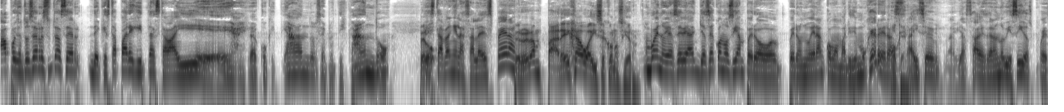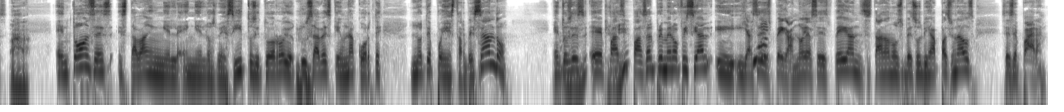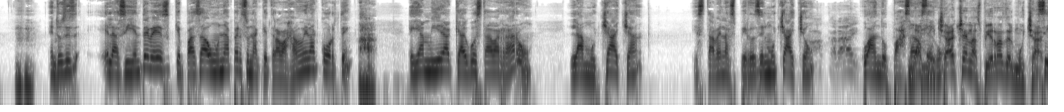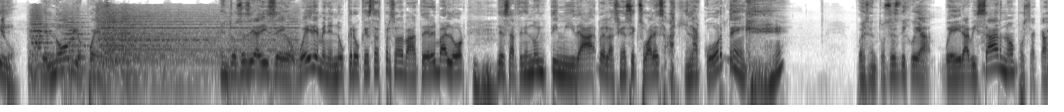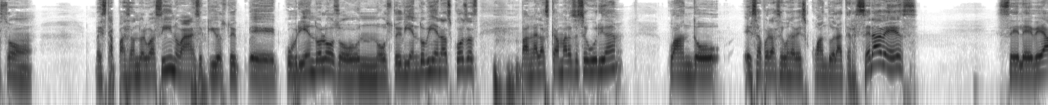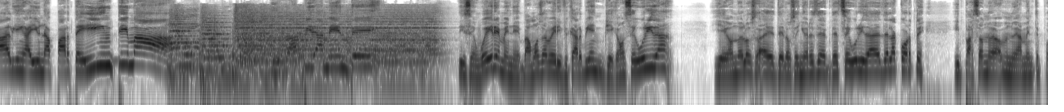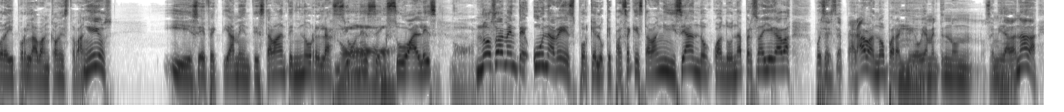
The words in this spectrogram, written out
Ah, pues entonces resulta ser de que esta parejita estaba ahí eh, coqueteándose, platicando. Pero- Estaban en la sala de espera. ¿Pero eran pareja o ahí se conocieron? Bueno, ya se vean- ya se conocían, pero, pero no eran como marido y mujer, eran, ahí se, ya sabes, eran noviecillos, pues. Ajá. Entonces estaban en el, en el- los besitos y todo el rollo. Tú sabes que en una corte no te puedes estar besando. Entonces eh, pas- pasa el primer oficial y, y ya se despegan, ¿no? Ya se despegan, se están dando unos besos bien apasionados, se separan. Entonces, la siguiente vez que pasa una persona que trabajaba en la corte, ella mira que algo estaba raro. La muchacha estaba en las piernas del muchacho cuando pasa la, La muchacha en las piernas del muchacho. Sí, del novio, pues. Entonces ella dice, wait a minute, no creo que estas personas van a tener el valor de estar teniendo intimidad, relaciones sexuales aquí en la corte. ¿Qué? Pues entonces dijo ya, voy a ir a avisar, ¿no? Por si acaso está pasando algo así, no van a decir que yo estoy eh, cubriéndolos o no estoy viendo bien las cosas. Van a las cámaras de seguridad. Cuando Esa fue la segunda vez. Cuando la tercera vez se le ve a alguien ahí una parte íntima. Y rápidamente dicen, wait a minute, vamos a verificar bien. Llega un seguridad, llega uno de los, eh, de los señores de, de seguridad de la corte y pasa nueva- nuevamente por ahí por la banca donde estaban ellos. Y es, efectivamente, estaban teniendo relaciones No. sexuales. No, solamente una vez, porque lo que pasa es que estaban iniciando, cuando una persona llegaba, pues se separaban, ¿no? Para que Mm. obviamente no, no se mirara nada.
